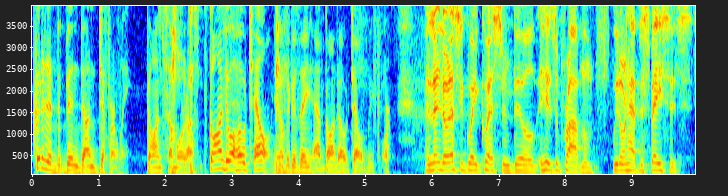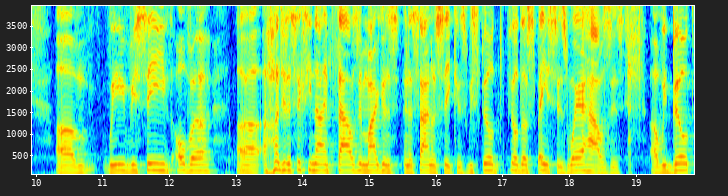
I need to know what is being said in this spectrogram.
Could it have been done differently? Gone somewhere else? gone to a hotel, you know, because they have gone to hotels before. And you know, that's a great question, Bill. Here's the problem we don't have the spaces. Um, we received over uh, 169,000 migrants and asylum seekers. We filled, filled up spaces, warehouses. Uh, we built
